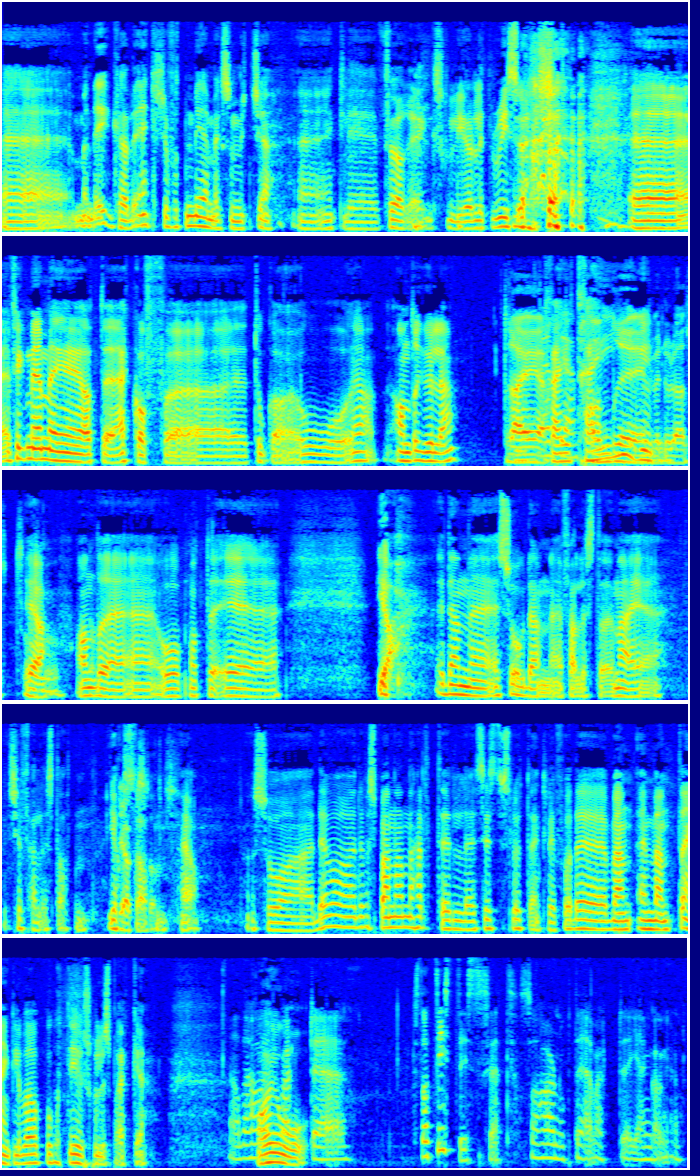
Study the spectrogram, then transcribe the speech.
Eh, men jeg hadde egentlig ikke fått med meg så mye eh, egentlig før jeg skulle gjøre litt research. eh, jeg fikk med meg at Eckhoff eh, tok av hun, ja, andre gullet. Tredje, Tre- andre individuelt. så- Ja, andre, eh, og på en måte er Ja, den, eh, jeg så den fellesstaten Nei, ikke fellesstaten. Jaktstaten. Ja. Så det var, det var spennende helt til siste slutt, egentlig. For det, en venta egentlig bare på når hun skulle sprekke. Ja, det har jo vært eh, Statistisk sett så har nok det vært eh, gjengangeren.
